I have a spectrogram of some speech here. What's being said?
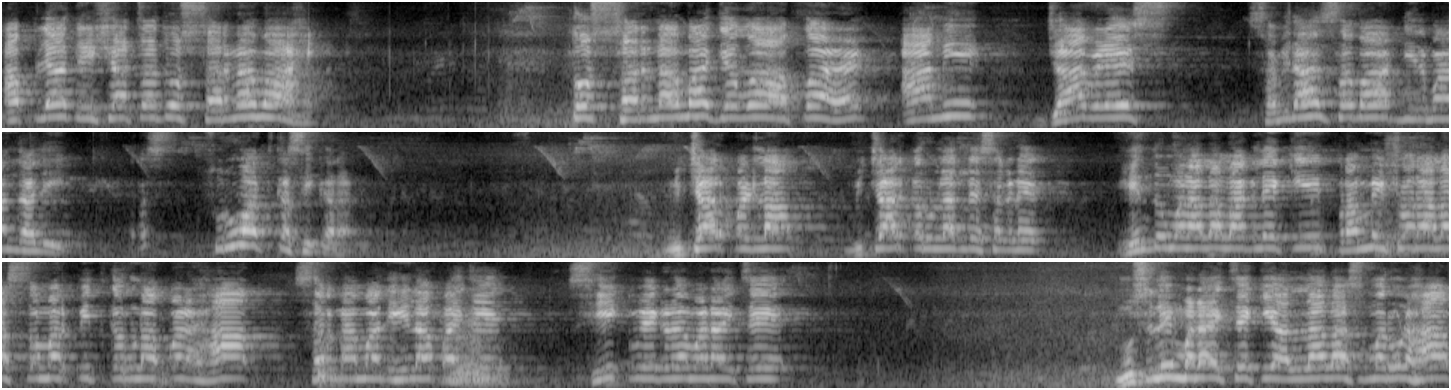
आपल्या देशाचा जो सरनामा आहे तो सरनामा जेव्हा आपण आम्ही ज्या वेळेस संविधान सभा निर्माण झाली सुरुवात कशी करावी? विचार पडला विचार करू लागले सगळे. हिंदू म्हणायला लागले की परमेश्वराला समर्पित करून आपण हा सरनामा लिहिला पाहिजे. शीख वेगळं म्हणायचे. मुस्लिम म्हणायचे की अल्लाला स्मरून हा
